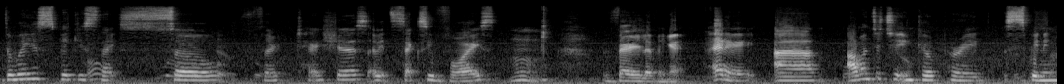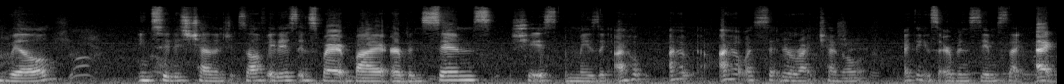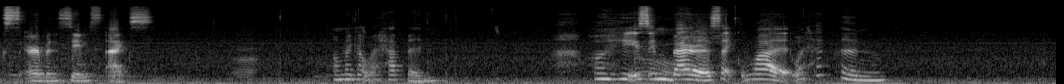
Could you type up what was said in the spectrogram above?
the way you speak is like so flirtatious with sexy voice. Mm, very loving it. Anyway, uh, I wanted to incorporate spinning wheel into this challenge itself. It is inspired by Urban Sims. She is amazing. I hope I hope I hope I said the right channel. I think it's Urban Sims, like X Urban Sims X. Oh my god, what happened? Oh, he is embarrassed. Like, what? What happened?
